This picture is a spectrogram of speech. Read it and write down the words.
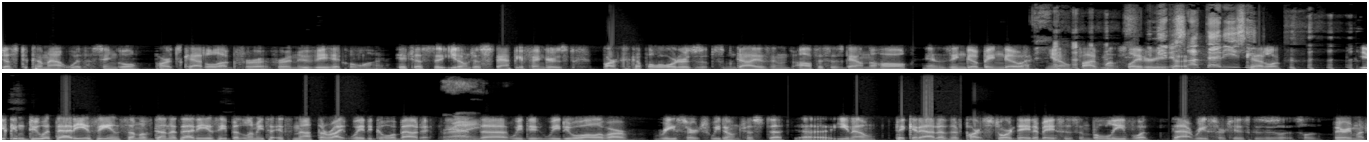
just to come out with a single parts catalog for a, for a new vehicle line. It just you don't just snap your fingers, bark a couple of orders at some guys in offices down the hall, and zingo bingo. You know, five months later, You mean got it's not that easy? catalog. you can do it that easy, and some have done it that easy. But let me tell you, it's not the right way to go about it. Right. And uh, we do we do all of our research. We don't just uh, uh, you know pick it out of the part store databases and believe what that research is because it's very much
